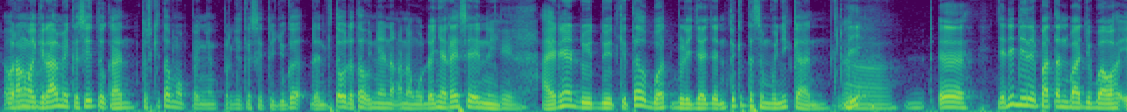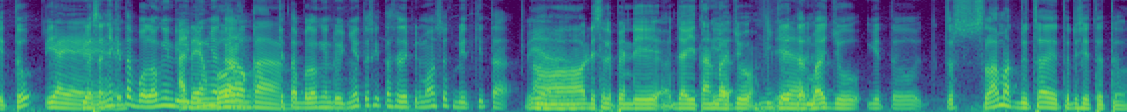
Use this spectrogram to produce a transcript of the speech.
Orang Oh. lagi rame ke situ kan. Terus kita mau pengen pergi ke situ juga dan kita udah tahu ini anak-anak mudanya rese nih. Iya. Akhirnya duit-duit kita buat beli jajan itu kita sembunyikan. Di Oh. eh jadi di lipatan baju bawah itu Iya iya. biasanya iya. kita bolongin di Ada yang ujungnya bolong, Kang. Kang. Kita bolongin di ujungnya terus kita selipin masuk duit kita. Oh diselipin di jahitan Iya, baju. di jahitan Iya. baju gitu terus selamat duit saya itu di situ tuh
